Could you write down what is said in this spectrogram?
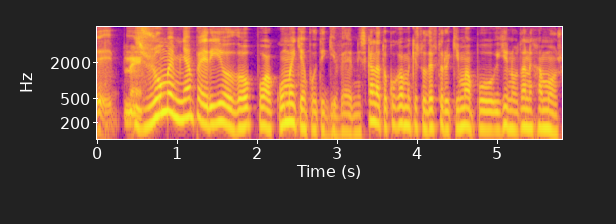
Ε, ναι. Ζούμε μια περίοδο που ακούμε και από την κυβέρνηση. Καλά, το ακούγαμε και στο δεύτερο κύμα που γινόταν χαμός.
